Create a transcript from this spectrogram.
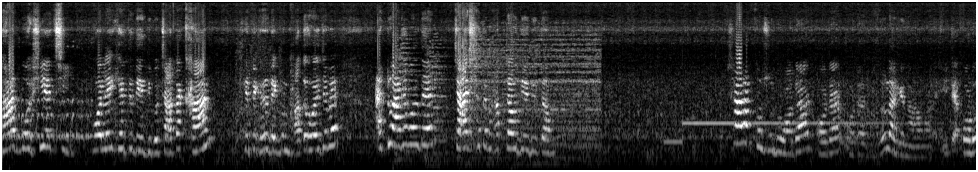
ভাত বসিয়েছি বলে খেতে দিয়ে দিব। চাটা খান খেতে খেতে দেখবেন ভাতও হয়ে যাবে। একটু আগে বলতে চায়ের সাথে ভাতটাও দিয়ে দিতাম। সারাক্ষণ শুধু অর্ডার অর্ডার অর্ডার ভালো লাগে না আমার। এটা করো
